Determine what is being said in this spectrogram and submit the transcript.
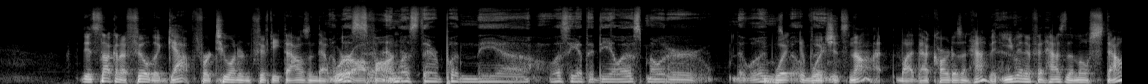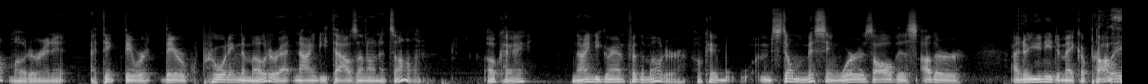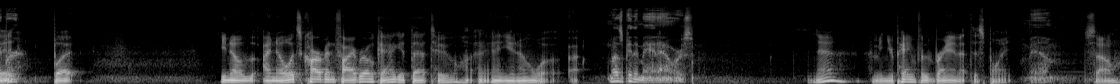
It's not going to fill the gap for two hundred fifty thousand that we're off on. unless they're putting the uh, unless they got the DLS motor that Williams What, which in. it's not. Like that car doesn't have it. Even if it has the most stout motor in it, I think they were they were quoting the motor at ninety thousand on its own. Okay, ninety grand for the motor. Okay, I'm still missing. Where is all this other? I know you need to make a profit, Labor. but you know I know it's carbon fiber. Okay, I get that too. And you know, uh, must be the man hours. yeah. I mean, you're paying for the brand at this point. Yeah. So,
